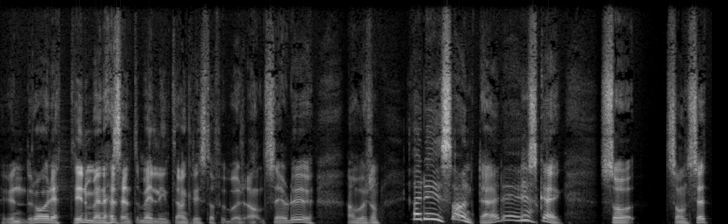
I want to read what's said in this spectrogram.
100 år etter, men jeg sendte melding til han Kristoffer bare sånn Ser du? Han bare sånn Ja, det er sant, det, det husker jeg. Så sånn sett,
